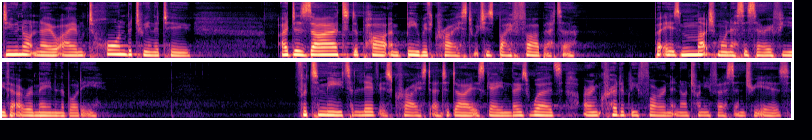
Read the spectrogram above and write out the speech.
do not know. I am torn between the two. I desire to depart and be with Christ, which is by far better but it is much more necessary for you that I remain in the body. For to me, to live is Christ and to die is gain. Those words are incredibly foreign in our 21st century ears.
